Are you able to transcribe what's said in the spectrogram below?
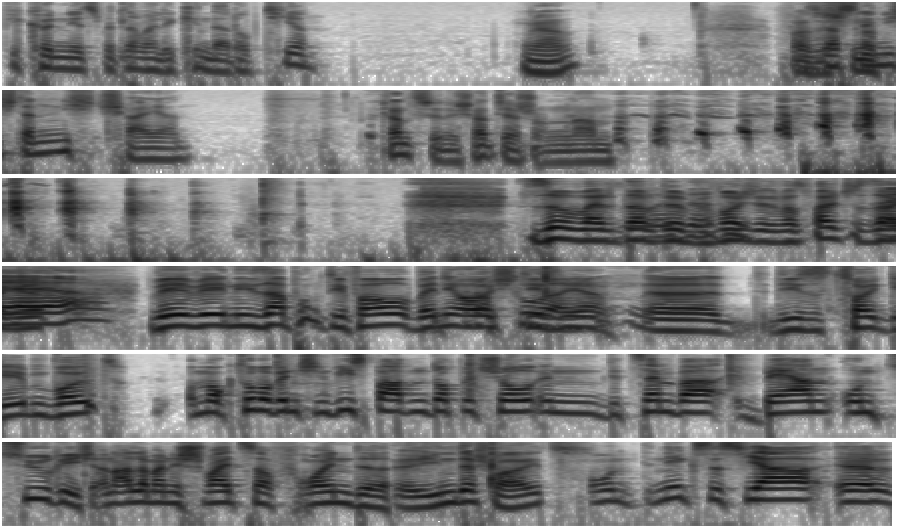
Wir können jetzt mittlerweile Kinder adoptieren. Ja. Was das ich noch, nenne ich dann nicht scheiern. kannst du nicht, hat ja schon einen Namen. so, meine Damen und Herren, das bevor ich jetzt was Falsches sage, Ja, ja. www.nisa.tv, wenn Ich ihr euch Tour, diesen, äh, dieses Zeug geben wollt, Im Oktober bin ich in Wiesbaden, Doppelshow im Dezember Bern und Zürich an alle meine Schweizer Freunde. äh, in der Schweiz. Und nächstes Jahr äh,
